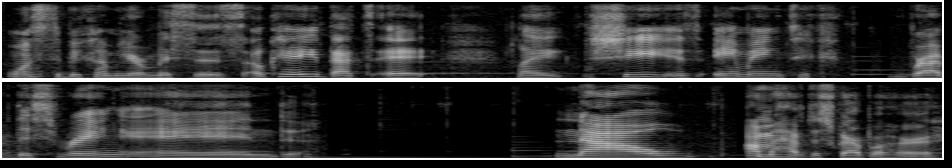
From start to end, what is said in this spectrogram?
wants to become your missus. Okay, that's it. Like she is aiming to grab this ring, and now I'm gonna have to scrap with her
